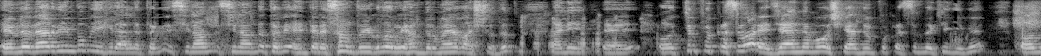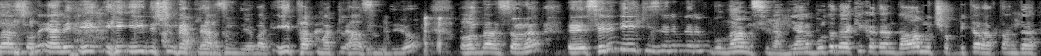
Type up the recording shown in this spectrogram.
Emre verdiğim bu bilgilerle tabii Sinan Sinan'da tabii enteresan duygular uyandırmaya başladın. Hani e, o Türk fıkrası var ya cehenneme hoş geldin fıkrasındaki gibi. Ondan sonra yani iyi, iyi, iyi düşünmek lazım diyor. Bak iyi takmak lazım diyor. Ondan sonra e, senin de ilk izlenimlerin bunlar mı Sinan? Yani burada da hakikaten daha mı çok bir taraftan da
